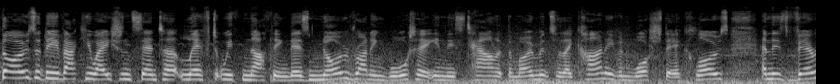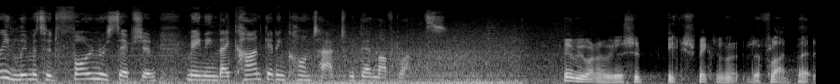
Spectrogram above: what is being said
Those at the evacuation centre left with nothing. There's no running water in this town at the moment, so they can't even wash their clothes, and there's very limited phone reception, meaning they can't get in contact with their loved ones. Everyone was expecting it to flood, but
